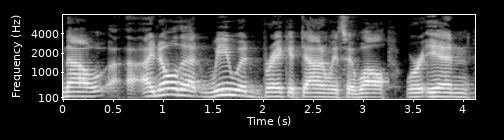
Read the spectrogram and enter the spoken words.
Now, I know that we would break it down and we'd say, well, we're in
